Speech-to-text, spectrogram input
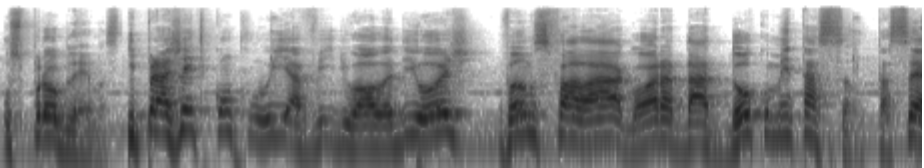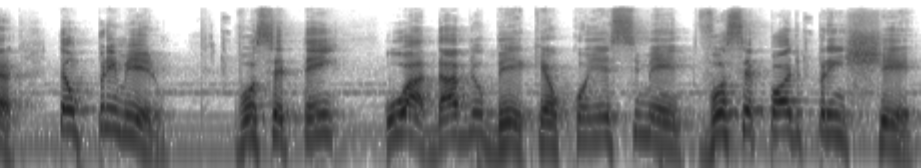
os problemas. E para a gente concluir a videoaula de hoje, vamos falar agora da documentação, tá certo? Então, primeiro, você tem o AWB, que é o conhecimento. Você pode preencher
